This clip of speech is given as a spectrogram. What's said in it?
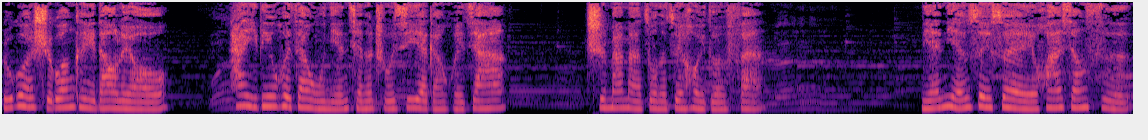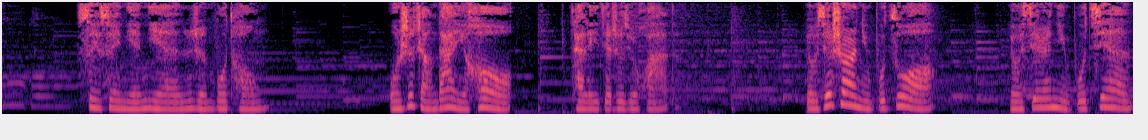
如果时光可以倒流。他一定会在五年前的除夕夜赶回家，吃妈妈做的最后一顿饭。年年岁岁花相似，岁岁年年人不同。我是长大以后，才理解这句话的。有些事儿你不做，有些人你不见，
